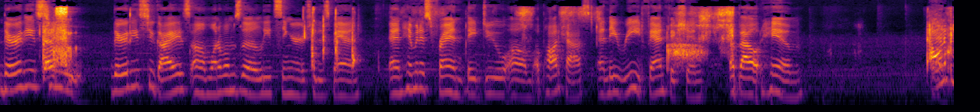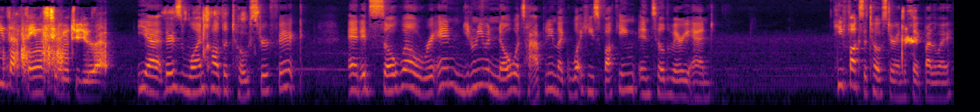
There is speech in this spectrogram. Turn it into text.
There are these That's- two. There are these two guys. Um, one of them's the lead singer to this band, and him and his friend they do um a podcast and they read fan fiction about him. I want to be that famous to be able to do that. Yeah, there's one called the Toaster Fic, and it's so well written. You don't even know what's happening, like what he's fucking until the very end. He fucks a toaster in the fic, by the way.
